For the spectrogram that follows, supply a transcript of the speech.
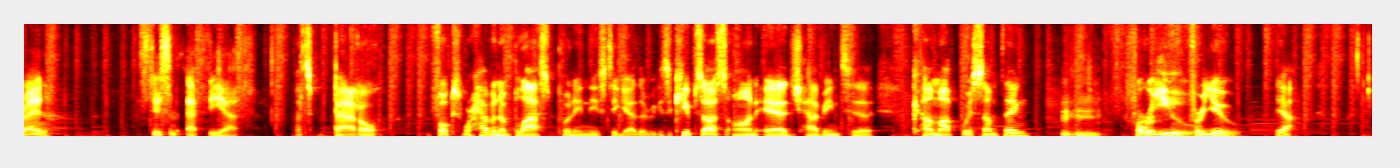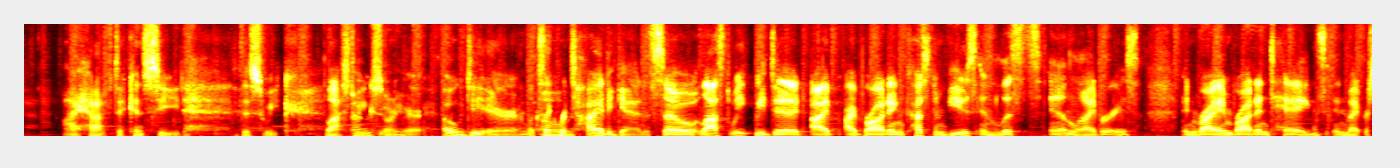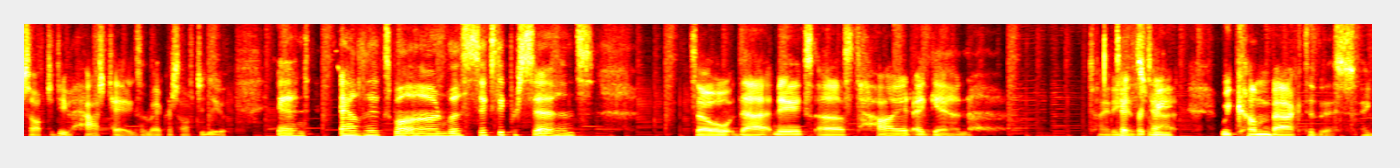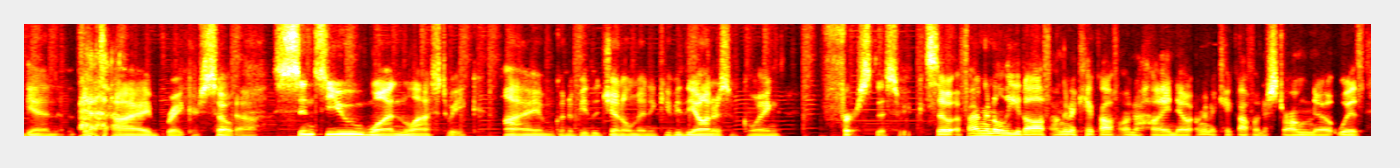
Ryan, let's do some FVF. Let's battle. Folks, we're having a blast putting these together because it keeps us on edge having to come up with something mm-hmm. for, for you. For you. Yeah. I have to concede this week. Last oh week, sorry. Dear. Oh dear. Looks oh. like we're oh. tied again. So last week we did I I brought in custom views in lists and libraries, and Ryan brought in tags in Microsoft to do, hashtags in Microsoft to do. And Alex won with 60%. So that makes us tied again. Tied again. For so we, come back to this again, the tiebreaker. So yeah. since you won last week, I am going to be the gentleman and give you the honors of going first this week. So if I'm going to lead off, I'm going to kick off on a high note. I'm going to kick off on a strong note with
